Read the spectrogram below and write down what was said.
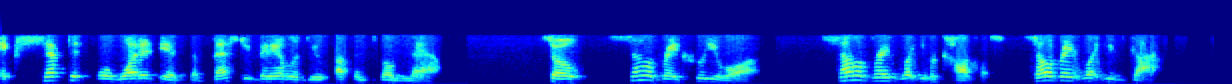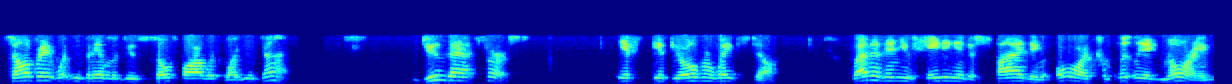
Accept it for what it is, the best you've been able to do up until now. So celebrate who you are. Celebrate what you've accomplished. Celebrate what you've got. Celebrate what you've been able to do so far with what you've done. Do that first. If if you're overweight still, rather than you hating and despising or completely ignoring,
